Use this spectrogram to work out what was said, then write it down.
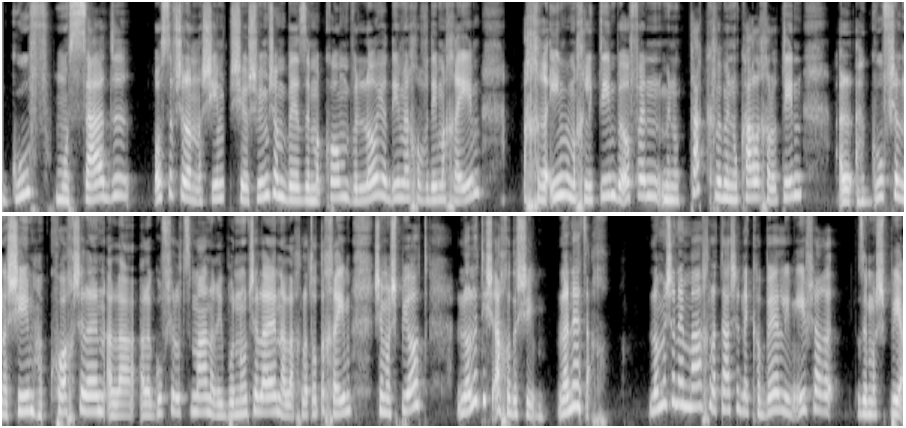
גוף, מוסד, אוסף של אנשים שיושבים שם באיזה מקום ולא יודעים איך עובדים החיים, אחראים ומחליטים באופן מנותק ומנוכר לחלוטין על הגוף של נשים, הכוח שלהן, על, ה, על הגוף של עצמן, הריבונות שלהן, על החלטות החיים שמשפיעות לא לתשעה חודשים, לנצח. לא משנה מה ההחלטה שנקבל, אם אי אפשר, זה משפיע,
